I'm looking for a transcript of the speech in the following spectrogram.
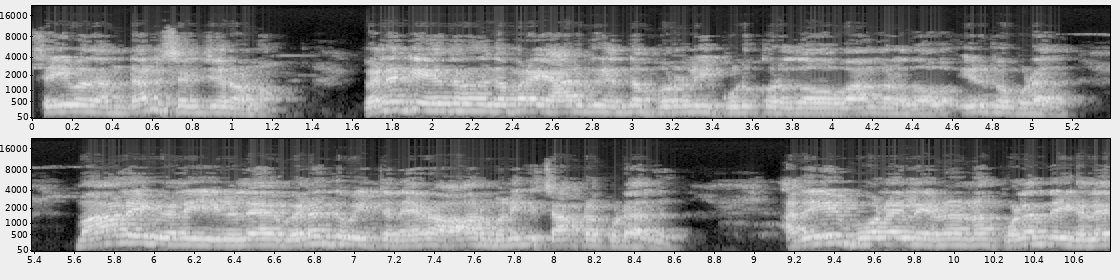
செய்வதென்றால் செஞ்சிடணும். விளக்கு ஏற்றுறதுக்கப்புறம் யாருக்கும் எந்த பொருளையும் கொடுக்குறதோ வாங்குறதோ இருக்கக்கூடாது. மாலை வேளையில் விளக்கு வைத்த நேரம் ஆறு மணிக்கு சாப்பிடக்கூடாது. அதே போல என்னென்னா குழந்தைகளை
